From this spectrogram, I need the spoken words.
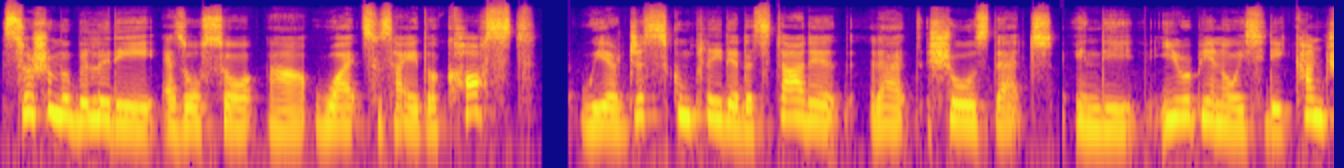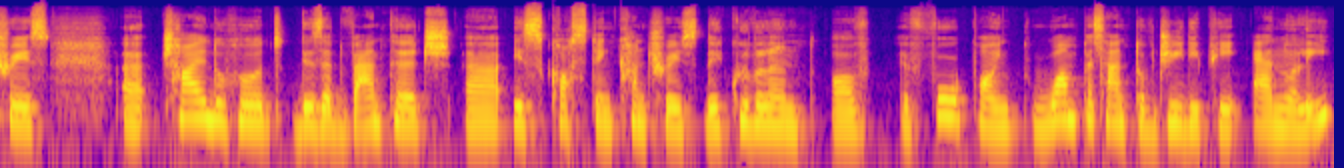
Social mobility has also a wide societal cost we have just completed a study that shows that in the European OECD countries, uh, childhood disadvantage uh, is costing countries the equivalent of 4.1% of GDP annually.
